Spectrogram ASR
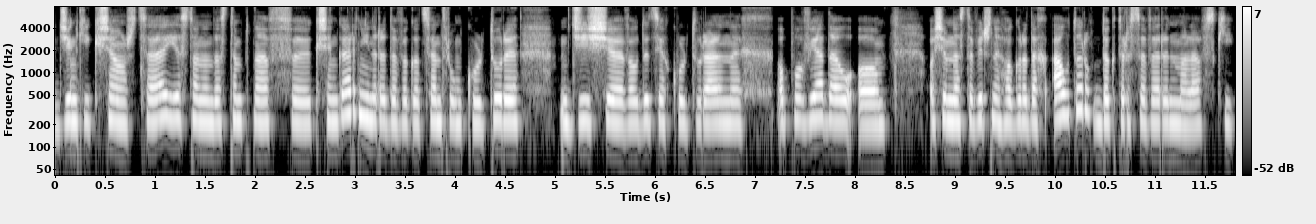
dzięki książce. Jest ona dostępna w Księgarni Narodowego Centrum Kultury. Dziś w audycjach kulturalnych opowiadał o XVIII-wiecznych ogrodach autor dr Seweryn Malawski.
